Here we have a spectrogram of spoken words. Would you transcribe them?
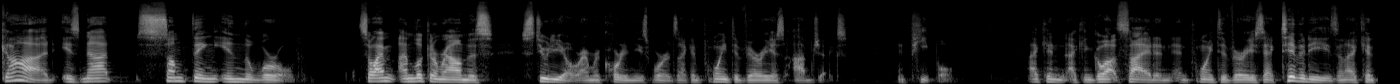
God is not something in the world. So I'm, I'm looking around this studio where I'm recording these words. I can point to various objects and people. I can, I can go outside and, and point to various activities, and I can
